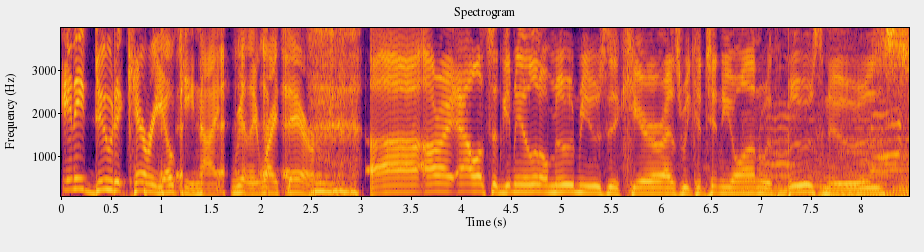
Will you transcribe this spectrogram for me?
any dude at karaoke night, really, right there. Uh, all right, Allison, give me a little mood music here as we continue on with booze news.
